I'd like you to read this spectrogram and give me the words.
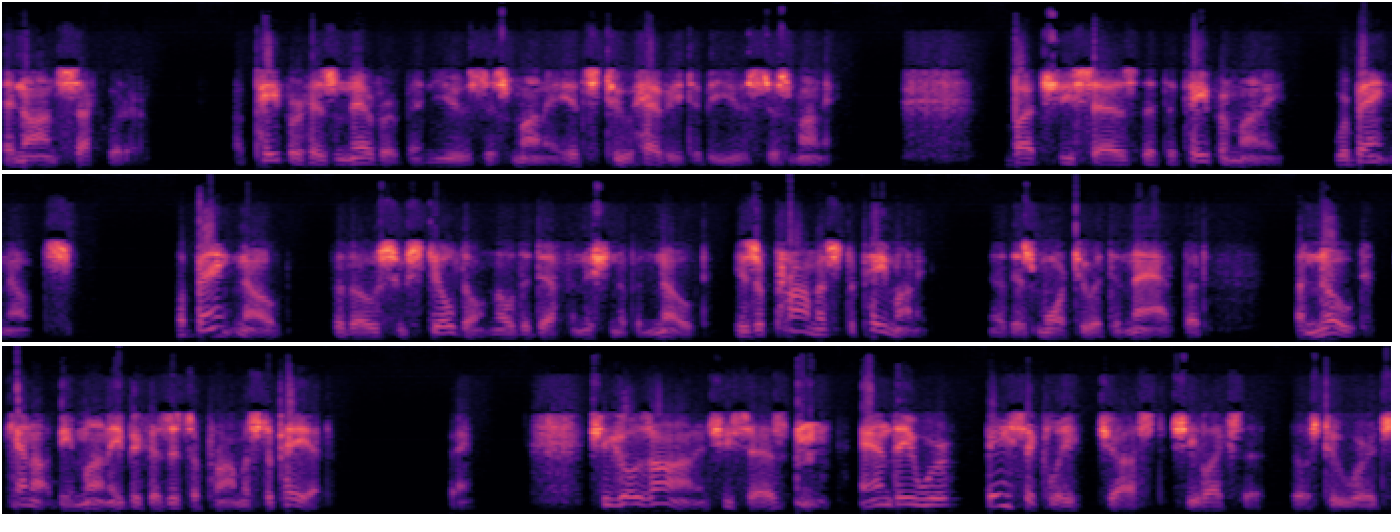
a non sequitur. A paper has never been used as money. It's too heavy to be used as money. But she says that the paper money were banknotes. A banknote, for those who still don't know the definition of a note, is a promise to pay money. Now, there's more to it than that, but a note cannot be money because it's a promise to pay it. She goes on and she says, and they were basically just, she likes the, those two words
